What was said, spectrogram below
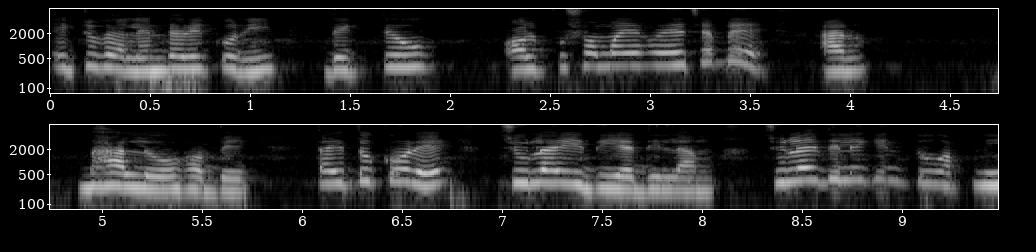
একটু ভ্যালেন্ডারে করি। দেখতেও অল্প সময়ে হয়ে যাবে আর ভালো হবে। তাই তো করে চুলাই দিয়ে দিলাম। চুলাই দিলে কিন্তু আপনি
